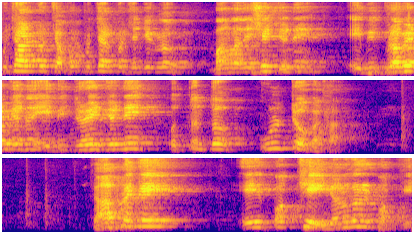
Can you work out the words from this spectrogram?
প্রচার করছে, অপপ্রচার করছে যেগুলো বাংলাদেশের জন্য, এই বিপ্লবের জন্য, এই বিদ্রোহের জন্য অত্যন্ত উল্টো কথা। তা আপনাকে এই পক্ষে জনগণের পক্ষে,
